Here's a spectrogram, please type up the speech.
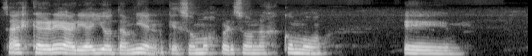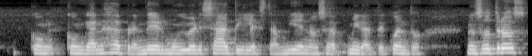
¿Sabes qué agregaría yo también? Que somos personas como eh, con, con, ganas de aprender, muy versátiles también. O sea, mira, te cuento, nosotros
